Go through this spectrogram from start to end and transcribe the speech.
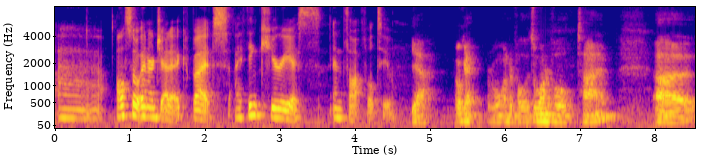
Uh, also energetic but i think curious and thoughtful too Yeah. Okay. Wonderful. It's a wonderful time. Uh,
